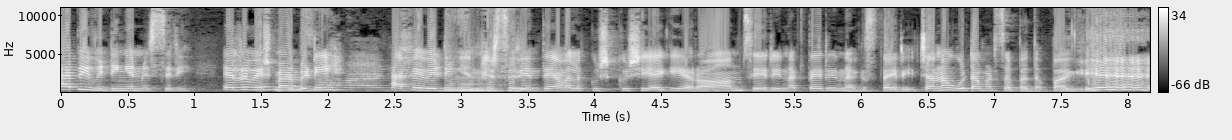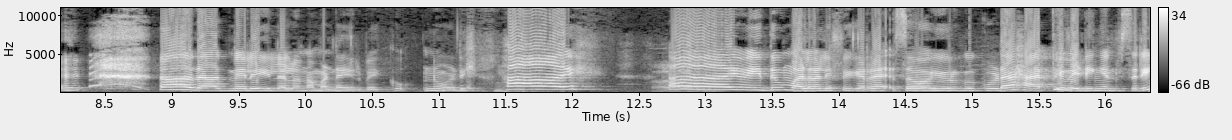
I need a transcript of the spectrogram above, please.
ಹ್ಯಾಪಿ ವೆಡ್ಡಿಂಗ್ ಆ್ಯನಿವರ್ಸರಿ ಎಲ್ಲರೂ ವಿಶ್ ಮಾಡಿಬಿಟ್ಟು ಹ್ಯಾಪಿ ವೆಡ್ಡಿಂಗ್ ಆ್ಯನಿವರ್ಸರಿ ಅಂತ. ಅವೆಲ್ಲ ಖುಷಿ ಖುಷಿಯಾಗಿ ಆರಾಮ್ ಸೇರಿ ನಗ್ತಾ ಇರಿ ನಗಿಸ್ತಾ ಇರಿ. ಚೆನ್ನಾಗಿ ಊಟ ಮಾಡಿ ಸ್ವಲ್ಪ ದಪ್ಪಾಗಿ. ಅದಾದಮೇಲೆ ಇಲ್ಲೆಲ್ಲ ನಮ್ಮ ಅಣ್ಣ ಇರಬೇಕು. ನೋಡಿ. ಹಾಯ್ ಹಾಯ್ ಇದು ಮಳವಳ್ಳಿ ಫಿಗರ್ ಸೊ ಇವ್ರಿಗೂ ಕೂಡ ಹ್ಯಾಪಿ ವೆಡ್ಡಿಂಗ್ ಅನ್ಸರಿ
